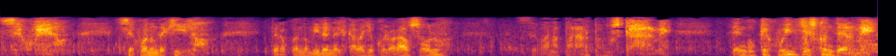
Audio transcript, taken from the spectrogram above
Se fueron. Fueron de kilo. Pero cuando miren el caballo colorado solo, se van a parar para buscarme. Tengo que huir y esconderme.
